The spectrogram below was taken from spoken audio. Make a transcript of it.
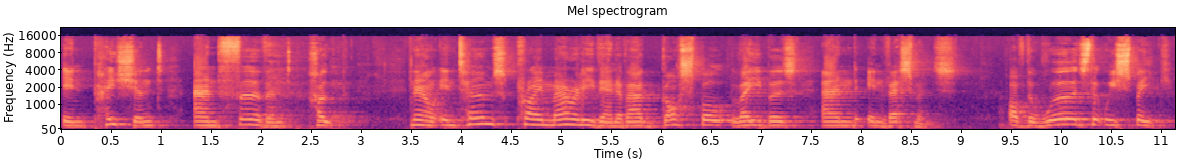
in patient and fervent hope. Now, in terms primarily then of our gospel labors and investments, of the words that we speak,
